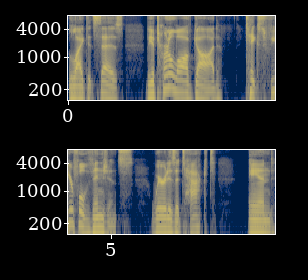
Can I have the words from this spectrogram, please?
liked. It says, The eternal law of God takes fearful vengeance where it is attacked and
